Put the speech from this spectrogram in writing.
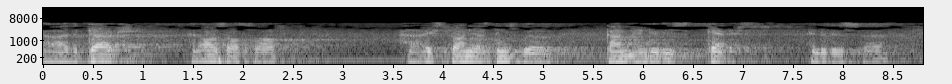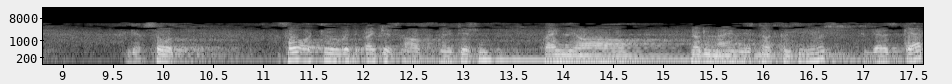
uh, the dirt and all sorts of uh, extraneous things will come into these gaps, into this uh, gap. So, so too with the practice of meditation, when your noting mind is not continuous, if there is gap,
